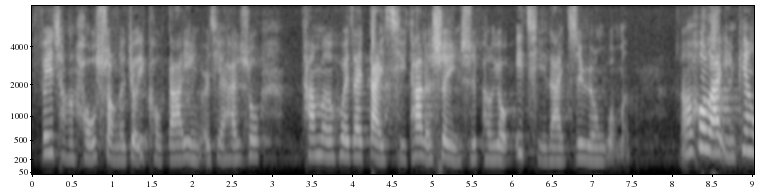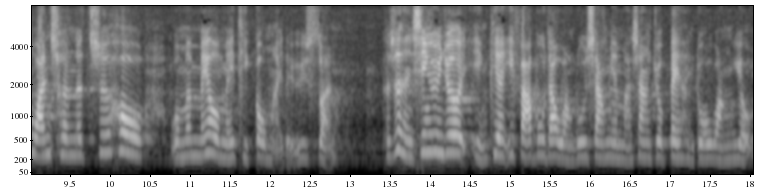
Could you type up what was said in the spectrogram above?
非常豪爽的就一口答应，而且还说他们会再带其他的摄影师朋友一起来支援我们。然后后来影片完成了之后，我们没有媒体购买的预算，可是很幸运，就影片一发布到网络上面，马上就被很多网友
